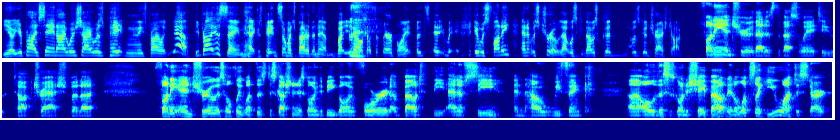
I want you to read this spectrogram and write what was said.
you know you're probably saying I wish I was Peyton and he's probably like yeah he probably is saying that because Peyton's so much better than him. But you know that's a fair point but it's it, it was funny and it was true. That was that was good that was good trash talk. Funny and true. That is the best way to talk trash but uh funny and true is hopefully what this discussion is going to be going forward about the NFC and how we think uh, all of this is going to shape out. And it looks like you want to start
